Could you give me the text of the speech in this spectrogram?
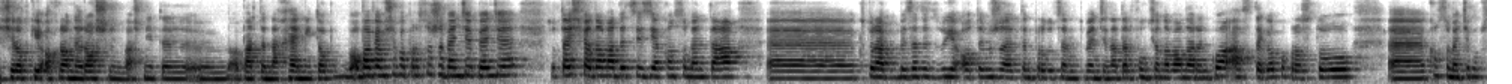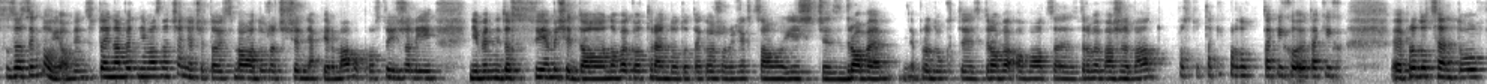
środki ochrony roślin, właśnie te oparte na chemii, to obawiam się po prostu, że będzie, będzie tutaj świadoma decyzja konsumenta, e, która zadecyduje o tym, że ten producent będzie nadal funkcjonował na rynku, a z tego po prostu e, konsumenci po prostu zrezygnują. Więc tutaj nawet nie ma znaczenia, czy to jest mała, duża czy średnia firma. Po prostu jeżeli nie, dostosujemy się do nowego trendu, do tego, że ludzie chcą jeść zdrowe produkty, zdrowe owoce, zdrowe warzywa, po prostu takich, produkt, takich, takich produktów producentów,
